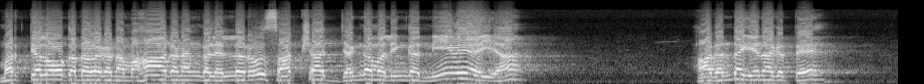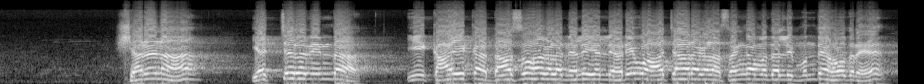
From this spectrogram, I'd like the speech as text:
ಮರ್ತ್ಯಲೋಕದೊಳಗಣ ಮಹಾಗಣಗಳೆಲ್ಲರೂ ಸಾಕ್ಷಾತ್ ಜಂಗಮಲಿಂಗ ನೀವೇ ಅಯ್ಯ. ಹಾಗಂದ ಏನಾಗುತ್ತೆ? ಶರಣ ಎಚ್ಚರದಿಂದ ಈ ಕಾಯಕ ದಾಸೋಹಗಳ ನೆಲೆಯಲ್ಲಿ ಅರಿವು ಆಚಾರಗಳ ಸಂಗಮದಲ್ಲಿ ಮುಂದೆ ಹೋದರೆ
